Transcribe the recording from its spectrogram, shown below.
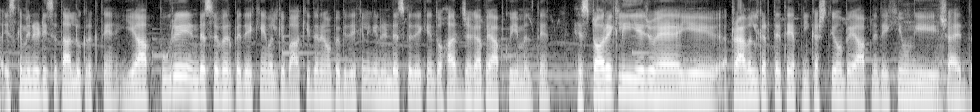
اس کمیونٹی سے تعلق رکھتے ہیں۔ یہ آپ پورے انڈس ریور پہ دیکھیں بلکہ باقی دریاؤں پہ بھی دیکھیں لیکن انڈس پہ دیکھیں تو ہر جگہ پہ آپ کو یہ ملتے ہیں۔ ہسٹوریکلی یہ جو ہے یہ ٹریول کرتے تھے اپنی کشتیوں پہ۔ آپ نے دیکھی ہوں گی شاید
